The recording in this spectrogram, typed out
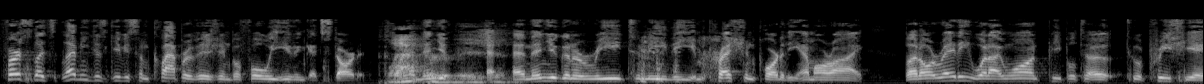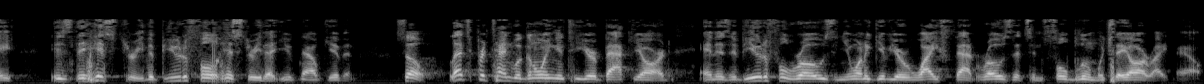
first let's let me just give you some Klapper vision before we even get started. and then you and then you're going to read to me the impression part of the MRI. But already what I want people to to appreciate is the history, the beautiful history that you've now given. So let's pretend we're going into your backyard and there's a beautiful rose and you want to give your wife that rose that's in full bloom, which they are right now.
